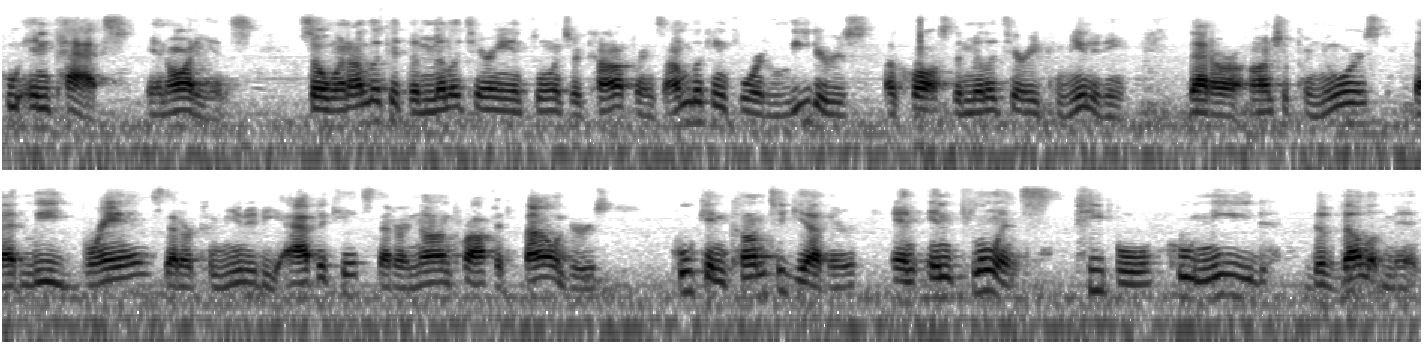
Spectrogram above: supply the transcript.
who impacts an audience. So when I look at the Military Influencer Conference, I'm looking for leaders across the military community that are entrepreneurs, that lead brands, that are community advocates, that are nonprofit founders who can come together and influence people who need development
